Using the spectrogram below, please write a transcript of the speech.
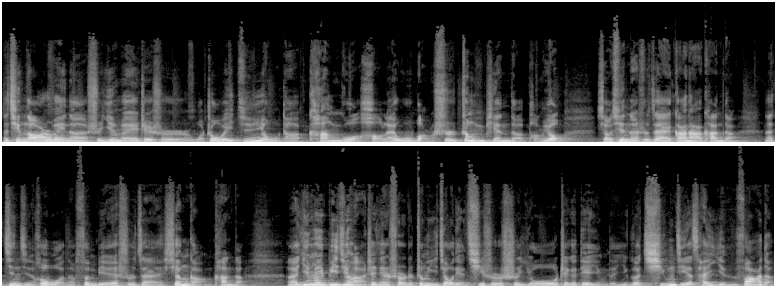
那请到二位呢，是因为这是我周围仅有的看过《好莱坞往事》正片的朋友。小沁呢是在戛纳看的，那近锦和我呢分别是在香港看的。呃，因为毕竟啊，这件事儿的争议焦点其实是由这个电影的一个情节才引发的，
